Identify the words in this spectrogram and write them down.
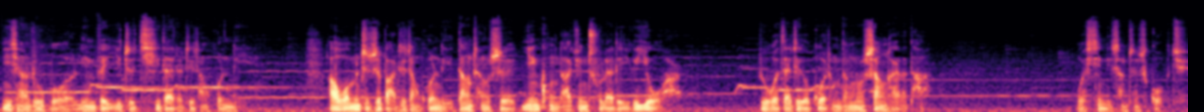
你想，如果林飞一直期待着这场婚礼，而我们只是把这场婚礼当成是引孔大军出来的一个诱饵，如果在这个过程当中伤害了他，我心理上真是过不去。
